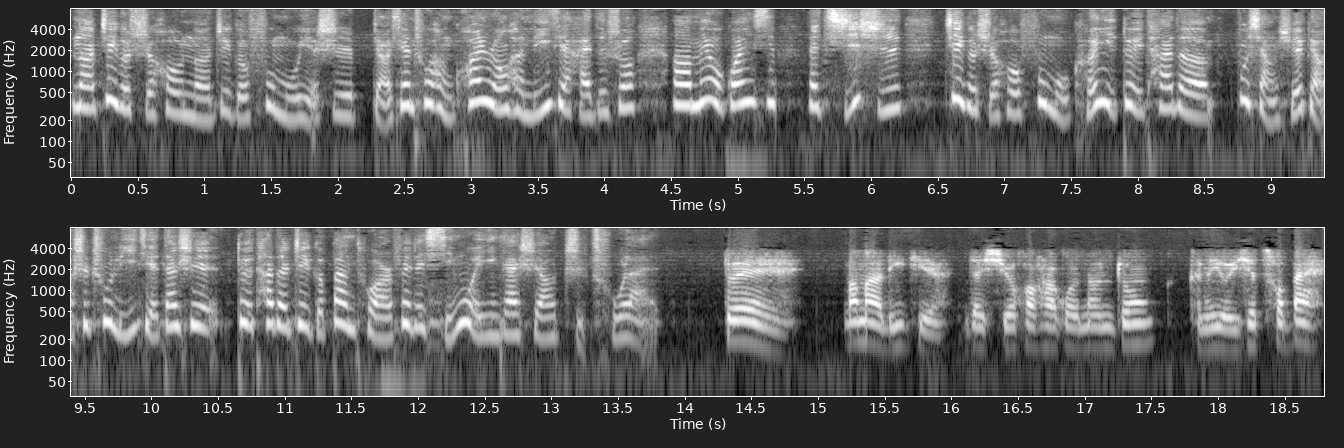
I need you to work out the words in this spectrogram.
那这个时候呢，这个父母也是表现出很宽容、很理解孩子，说啊没有关系。那其实这个时候父母可以对他的不想学表示出理解，但是对他的这个半途而废的行为，应该是要指出来。对，妈妈理解你在学画画过程当中可能有一些挫败，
